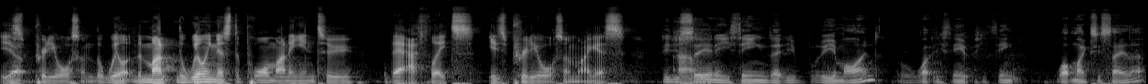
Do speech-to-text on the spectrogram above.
is Yep. pretty awesome. The will the mon- the willingness to pour money into their athletes is pretty awesome, I guess. Did you see anything that you blew your mind, or what you think? You think what makes you say that?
